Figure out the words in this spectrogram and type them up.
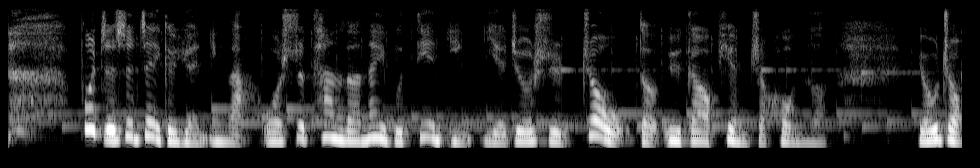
不只是这个原因啦，我是看了那部电影，也就是《咒》的预告片之后呢，有种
